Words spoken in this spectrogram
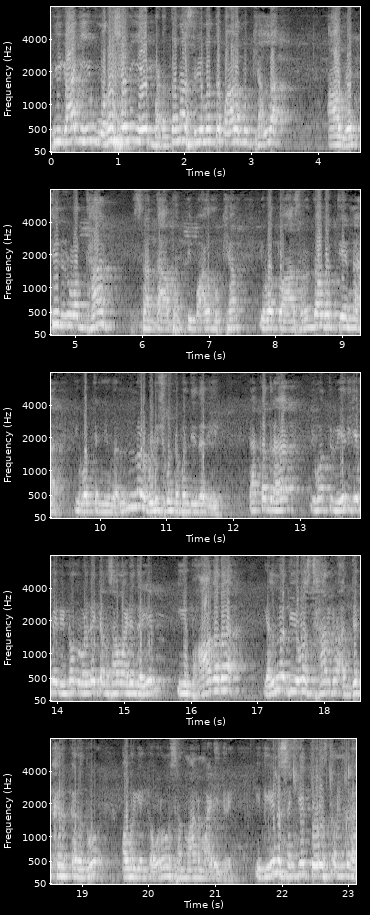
ಹೀಗಾಗಿ ಮನುಷ್ಯನಿಗೆ ಬಡತನ ಶ್ರೀಮಂತ ಬಹಳ ಮುಖ್ಯ ಅಲ್ಲ. ಆ ವ್ಯಕ್ತಿ ವ್ಯಕ್ತಿಲಿರುವಂತಹ ಶ್ರದ್ಧಾ ಭಕ್ತಿ ಬಹಳ ಮುಖ್ಯ. ಇವತ್ತು ಆ ಶ್ರದ್ಧಾ ಭಕ್ತಿಯನ್ನ ಇವತ್ತು ನೀವೆಲ್ಲರೂ ಉಳಿಸಿಕೊಂಡು ಬಂದಿದ್ದೀರಿ. ಯಾಕಂದ್ರೆ ಇವತ್ತು ವೇದಿಕೆ ಮೇಲೆ ಇನ್ನೊಂದು ಒಳ್ಳೆ ಕೆಲಸ ಮಾಡಿದರೆ ಈ ಭಾಗದ ಎಲ್ಲ ದೇವಸ್ಥಾನಗಳ ಅಧ್ಯಕ್ಷರ ಕರೆದು ಅವರಿಗೆ ಗೌರವ ಸನ್ಮಾನ ಮಾಡಿದ್ರಿ. ಇದೇನು ಸಂಕೇತ ತೋರಿಸ್ತಂದ್ರೆ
